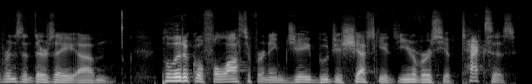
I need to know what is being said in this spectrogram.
for instance, there's a um, political philosopher named Jay Budziszewski at the University of Texas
